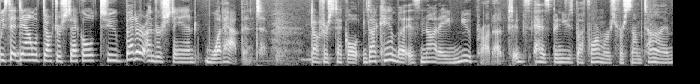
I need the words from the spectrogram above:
We sat down with Dr. Steckel to better understand what happened. Dr. Steckel, dicamba is not a new product. It has been used by farmers for some time.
